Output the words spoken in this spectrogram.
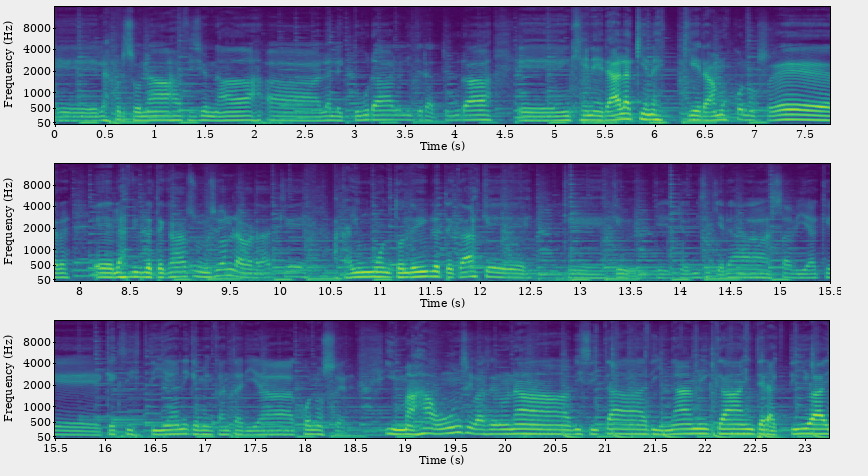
eh, las personas aficionadas a la lectura, a la literatura, eh, en general a quienes queramos conocer eh, las bibliotecas de Asunción. La verdad que acá hay un montón de bibliotecas que, sabía que, que, existían y que me encantaría conocer. Y más aún si va a ser una visita dinámica, interactiva y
